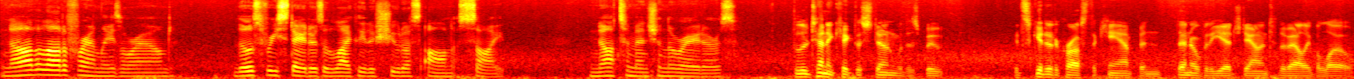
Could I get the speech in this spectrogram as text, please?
Not a lot of friendlies around. Those Free Staters are likely to shoot us on sight. Not to mention the raiders. The lieutenant kicked a stone with his boot. It skidded across the camp and then over the edge down into the valley below.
